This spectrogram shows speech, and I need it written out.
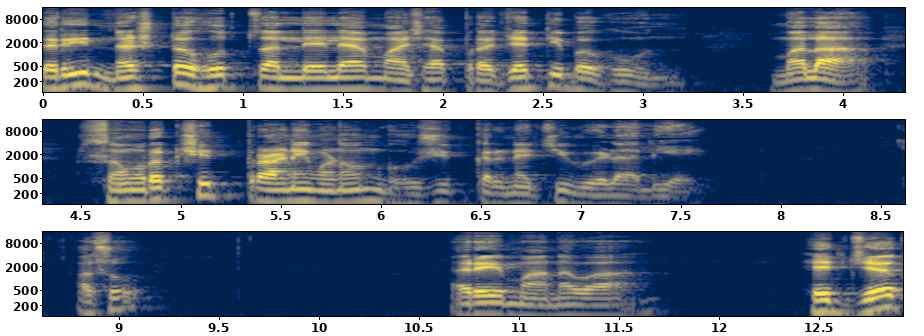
तरी नष्ट होत चाललेल्या माझ्या प्रजाती बघून मला संरक्षित प्राणी म्हणून घोषित करण्याची वेळ आली आहे. असो अरे मानवा हे जग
